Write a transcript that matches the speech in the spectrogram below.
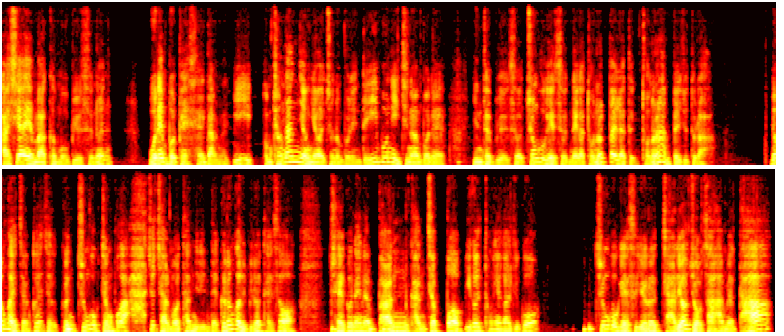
아시아의 마크 모비우스는 워렌 버핏에 해당하는 이 엄청난 영향을 주는 분인데 이분이 지난번에 인터뷰에서 중국에서 내가 돈을 빼려더니 돈을 안 빼주더라. 했잖아요. 그래서 그건 중국 정부가 아주 잘못한 일인데 그런 걸 비롯해서 최근에는 반간첩법 이걸 통해 가지고 중국에서 여러 자료 조사하면 다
